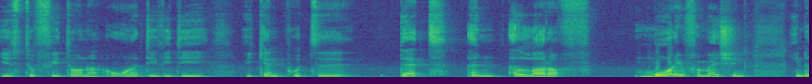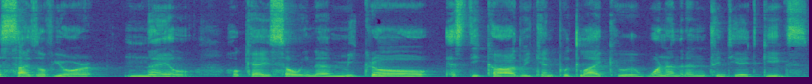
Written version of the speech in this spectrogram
used to fit on a, on a DVD. We can put uh, that and a lot of more information in the size of your nail okay so in a micro SD card we can put like uh, 128 gigs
